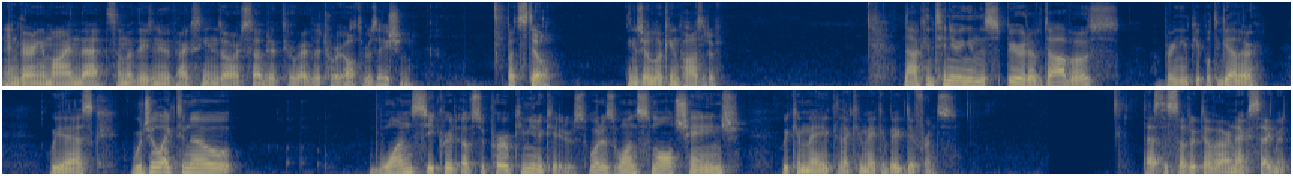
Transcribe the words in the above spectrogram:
and bearing in mind that some of these new vaccines are subject to regulatory authorization. But still, things are looking positive. Now, continuing in the spirit of Davos, of bringing people together, we ask Would you like to know one secret of superb communicators? What is one small change we can make that can make a big difference? That's the subject of our next segment.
